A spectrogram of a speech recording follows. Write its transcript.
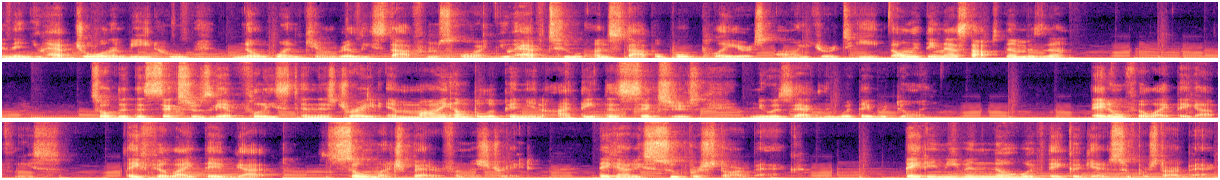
And then you have Joel Embiid, who no one can really stop from scoring. You have two unstoppable players on your team. The only thing that stops them is them. So did the Sixers get fleeced in this trade? In my humble opinion, I think the Sixers knew exactly what they were doing. They don't feel like they got fleeced. They feel like they've got so much better from this trade. They got a superstar back. They didn't even know if they could get a superstar back.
